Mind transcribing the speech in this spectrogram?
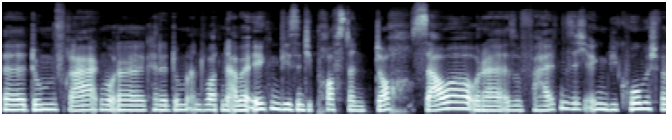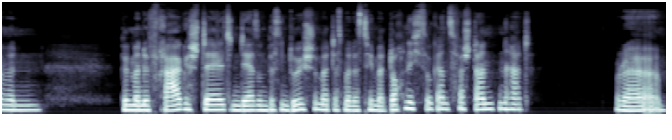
äh, dummen Fragen oder keine dummen Antworten, aber irgendwie sind die Profs dann doch sauer oder also verhalten sich irgendwie komisch, wenn man, wenn man eine Frage stellt, in der so ein bisschen durchschimmert, dass man das Thema doch nicht so ganz verstanden hat. Oder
